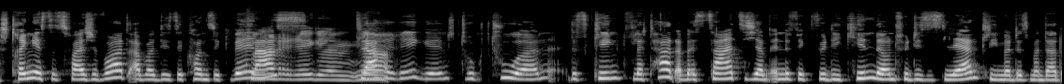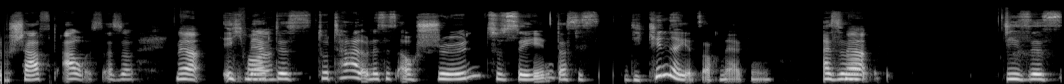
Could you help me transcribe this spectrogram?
strenge ist das falsche Wort, aber diese Konsequenz, klare Regeln, klare ja. Regeln, Strukturen, das klingt vielleicht hart, aber es zahlt sich ja im Endeffekt für die Kinder und für dieses Lernklima, das man dadurch schafft, aus. Also ja, ich merke das total und es ist auch schön zu sehen, dass es die Kinder jetzt auch merken. Also ja. dieses,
